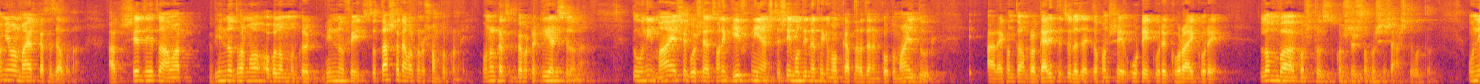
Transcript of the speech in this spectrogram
আমি আমার মায়ের কাছে যাব না। আর সে যেহেতু আমার ভিন্ন ধর্ম অবলম্বন করে ভিন্ন ফেথ তো তার সাথে আমার কোনো সম্পর্ক নেই। ওনার কাছে ব্যাপারটা ক্লিয়ার ছিল না। তো উনি মা এসে বসে আছে, অনেক গিফট নিয়ে আসছে। সেই মদিনা থেকে মক্কা, আপনারা জানেন কত মাইল দূর। আর এখন তো আমরা গাড়িতে চলে যাই, তখন সে ওটে করে, ঘোড়ায় করে লম্বা কষ্ট, কষ্টের সফর শেষে আসতে হতো। উনি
